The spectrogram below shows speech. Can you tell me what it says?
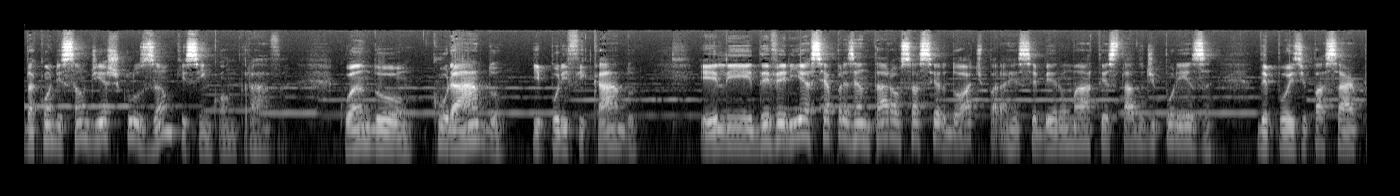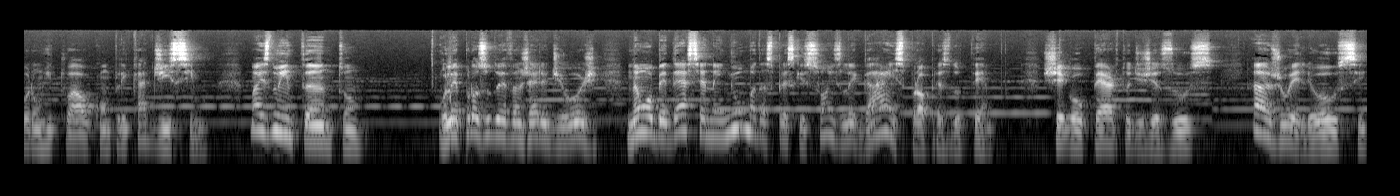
da condição de exclusão que se encontrava. Quando curado e purificado, ele deveria se apresentar ao sacerdote para receber um atestado de pureza, depois de passar por um ritual complicadíssimo. Mas, no entanto, o leproso do evangelho de hoje não obedece a nenhuma das prescrições legais próprias do tempo. Chegou perto de Jesus, ajoelhou-se,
